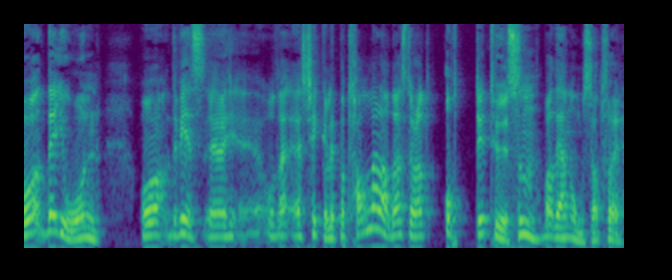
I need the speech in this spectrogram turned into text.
Og det gjorde han. Og, det viser, eh, og jeg kikker litt på tall her, da. Der står det at 80 000 var det han omsatt for.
